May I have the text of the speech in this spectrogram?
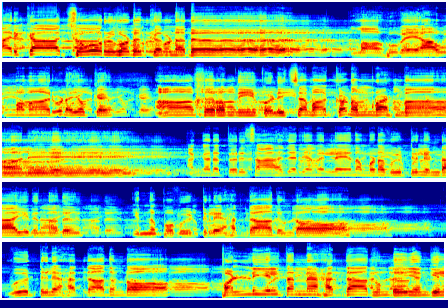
ആർക്കാ ചോറ് കൊടുക്കുന്നത്? ആ ഉമ്മമാരുടെയൊക്കെ ആഹിറം നീ വെളിച്ചമാക്കണം റഹ്മാനേ. അങ്ങനത്തെ ഒരു സാഹചര്യമല്ലേ നമ്മുടെ വീട്ടിലുണ്ടായിരുന്നത്? ഇന്നിപ്പോ വീട്ടിലെ ഹദ്ദാദ് ഉണ്ടോ? വീട്ടിലെ ഹദ്ദാദ് ഉണ്ടോ? പള്ളിയിൽ തന്നെ ഹദ്ദാദ് ഉണ്ട് എങ്കിൽ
